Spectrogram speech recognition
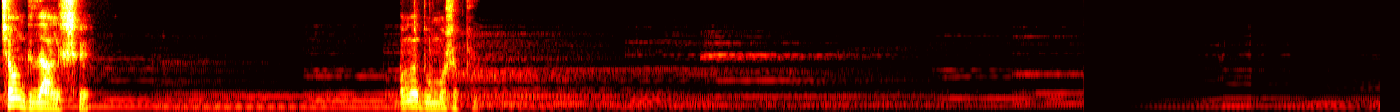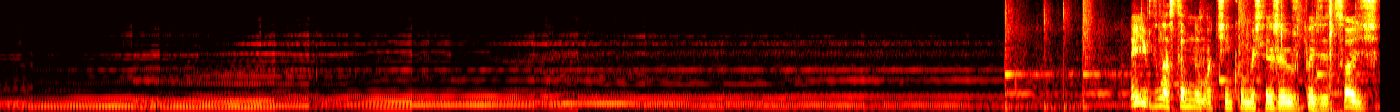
ciąg dalszy. Tam na dół może pójść. W następnym odcinku myślę, że już będzie coś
